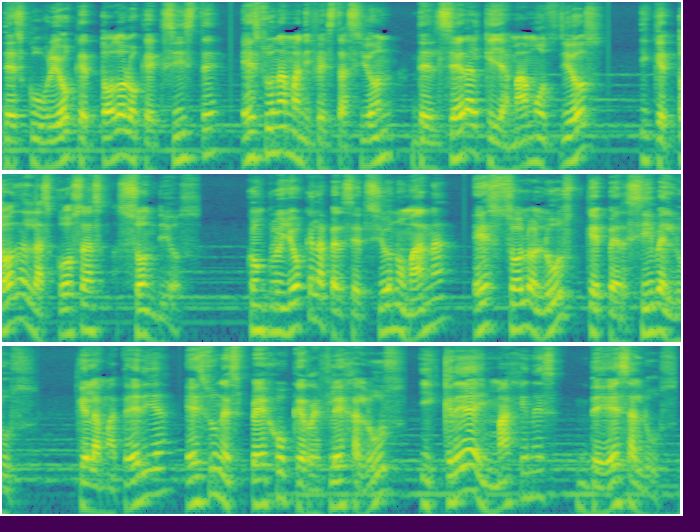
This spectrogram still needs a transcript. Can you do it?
Descubrió que todo lo que existe es una manifestación del ser al que llamamos Dios y que todas las cosas son Dios. Concluyó que la percepción humana es solo luz que percibe luz, que la materia es un espejo que refleja luz y crea imágenes de esa luz,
